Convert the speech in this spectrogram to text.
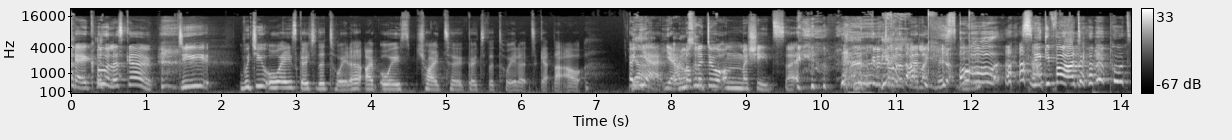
Okay, cool, let's go. Do you? Would you always go to the toilet? I've always tried to go to the toilet to get that out. Uh, Yeah, yeah, yeah. I'm not gonna do it on my sheets. Like, I'm gonna do it on the bed. Like, risky. oh, sneaky fart. Put.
